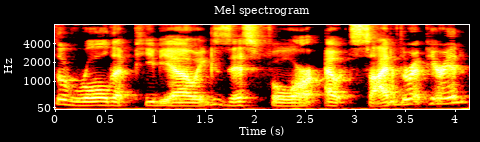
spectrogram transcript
the role that PBO exists for outside of the RIT period.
